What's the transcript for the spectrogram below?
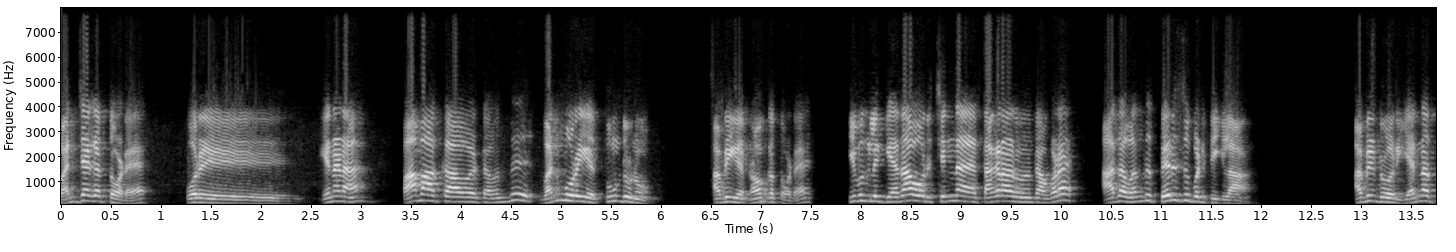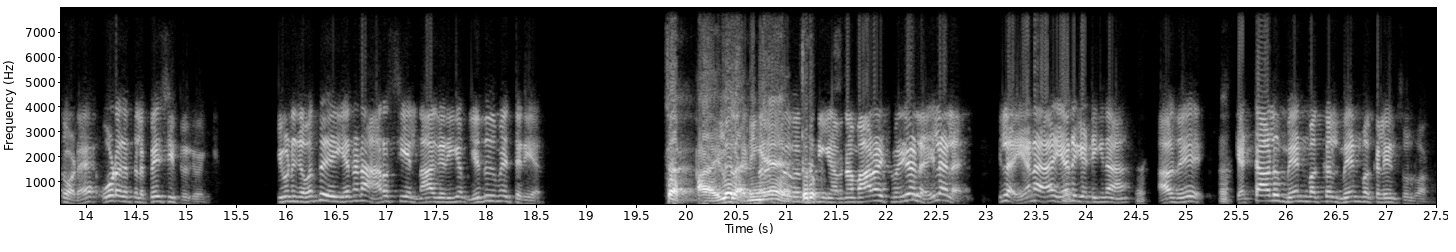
வஞ்சகத்தோட ஒரு என்னன்னா பாமகவிட்ட வந்து வன்முறையை தூண்டணும். அப்படிங்கிற நோக்கத்தோட இவங்களுக்கு ஏதாவது ஒரு சின்ன தகராறு வந்துட்டா கூட அதை வந்து பெருசுபடுத்திக்கலாம் அப்படின்ற ஒரு எண்ணத்தோட ஊடகத்துல பேசிட்டு இருக்கிறவங்க இவனுங்க வந்து என்னன்னா அரசியல் நாகரிகம் எதுவுமே தெரியாது. இல்ல இல்ல நீங்க நம்ம ஆராய்ச்சி இல்ல இல்ல இல்ல இல்ல ஏன்னா ஏன்னு கேட்டீங்கன்னா அதாவது கெட்டாலும் மேன்மக்கள் மேன்மக்களேன்னு சொல்லுவாங்க.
